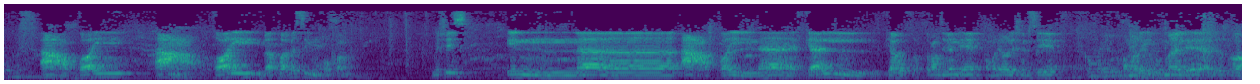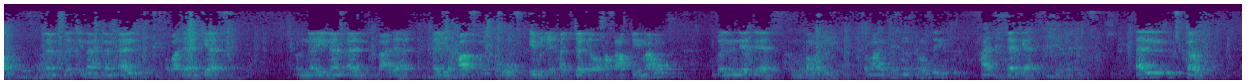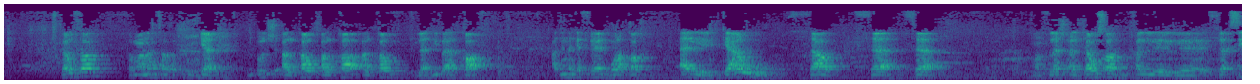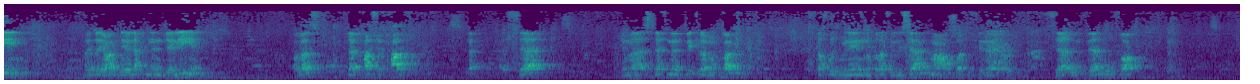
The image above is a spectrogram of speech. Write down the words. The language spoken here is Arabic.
أعطي أعطي يبقى الطاء بس المفخمة ماشي؟ إنا أعطيناك الكوثر. طبعا دي لام إيه؟ قمرية ولا شمسية؟ قمرية. وما الإيه الإظهار لام ساكنة لام ألف وبعدها الكاف. قلنا أي لام ألف بعدها أي حرف من حروف ابغي حجك وخف عقيمه يبقى اللام ديت إيه؟ قمرية طبعا كيف من الحروف دي؟ حجك. الكوثر. كوثر طبعا نحن صارت الكاف. ما نقولش القاف القاف القاف لا دي بقت قاف عايزينها كاف إيه؟ مرققه الكوثر. ثاء ثاء ما نخليش الكوثر نخلي الثاء سين. هذا يعد لحنا جليا. خلاص؟ ده حرف بحرف. لا الثاء كما أسلفنا الذكر من قبل تخرج منين من طرف اللسان مع اصوات الثنايا الثاء والذال والظاء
